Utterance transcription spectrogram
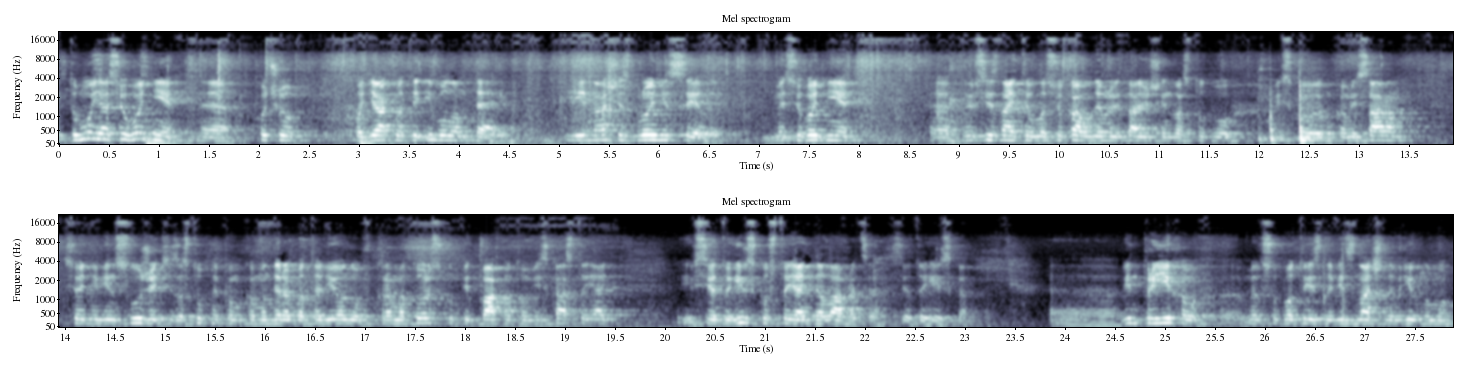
І тому я сьогодні е, хочу подякувати і волонтерів, і наші Збройні Сили. Ми сьогодні, е, ви всі знаєте Власюка Володимир Віталійович, він вас тут був військовим комісаром. Сьогодні він служить заступником командира батальйону в Краматорську, під Бахмутом війська стоять, і в Святогірську стоять, де лавра ця Святогірська. Е, Він приїхав, е, ми в суботу їздили, відзначили в Рівному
